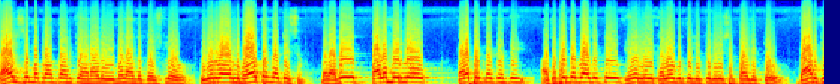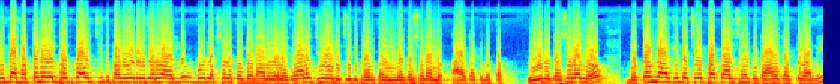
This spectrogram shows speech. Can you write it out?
రాయలసీమ ప్రాంతానికి ఆనాడు ఉమ్మడి ఆంధ్రప్రదేశ్లో రిజర్వాయర్లు మొత్తం కట్టేసింది. మరి అదే పాలమూరులో తలపెట్టినటువంటి అతిపెద్ద ప్రాజెక్టు కేవలం ఈ కలవగుర్తి లిఫ్ట్ ఇరిగేషన్ ప్రాజెక్టు దాని కింద మొట్టమొదటి ప్రతిపాదించింది పదిహేడు రిజర్వాయర్లు మూడు లక్షల తొంభై నాలుగు వేల ఎకరాలకు జీవోలు ఇచ్చింది ప్రభుత్వం వివిధ దశలలో ఆయకట్టు మొత్తం. వివిధ దశలలో మొత్తం దాని కింద చేపట్టాల్సినటువంటి ఆయకట్టు అని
